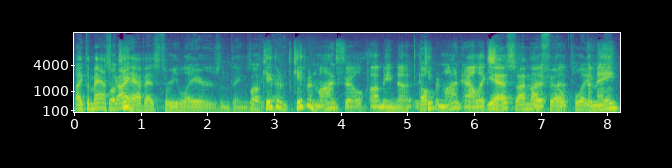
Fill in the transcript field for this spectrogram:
like the mask well, I have has three layers and things Well, like keep that. in keep in mind, Phil. I mean, uh, Oh. keep in mind, Alex. Yes, I'm not the- Phil. the- please. The main,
